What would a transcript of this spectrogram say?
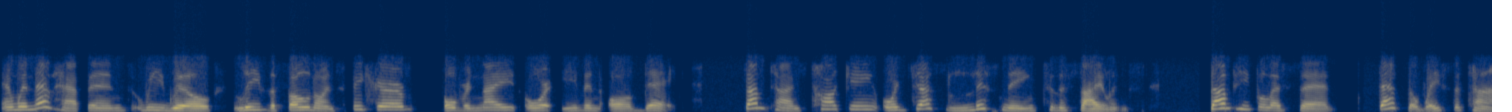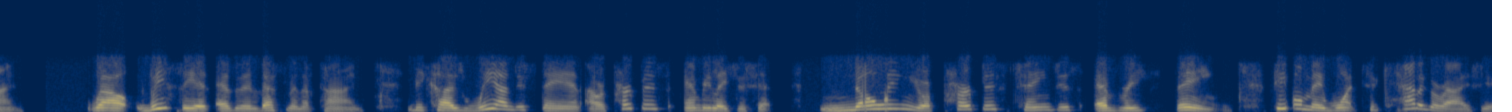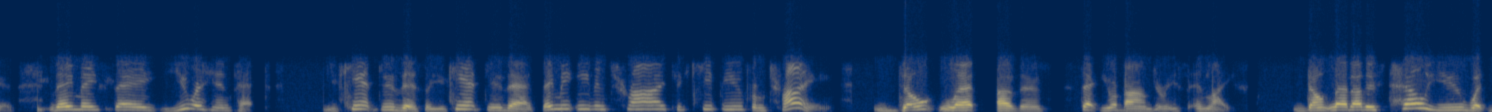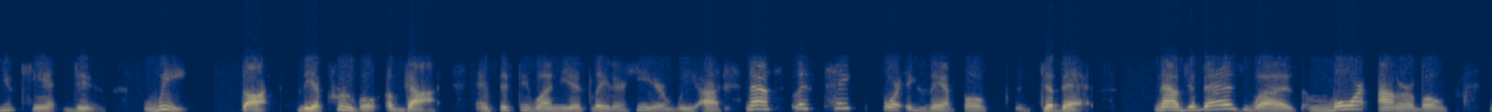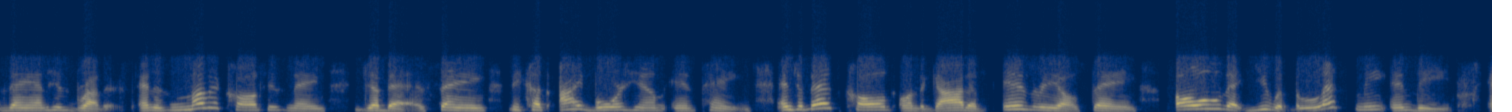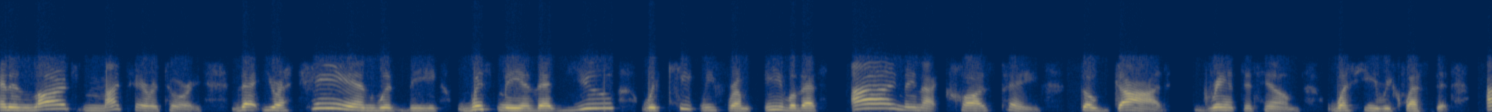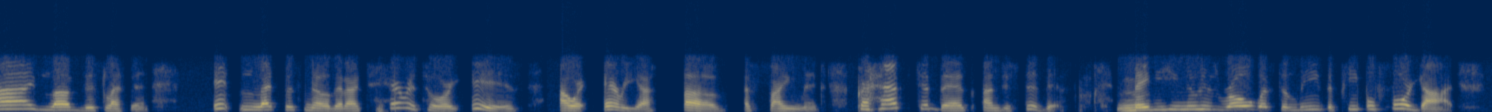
And when that happens, we will leave the phone on speaker overnight or even all day, sometimes talking or just listening to the silence. Some people have said that's a waste of time. Well, we see it as an investment of time because we understand our purpose and relationship. Knowing your purpose changes everything. People may want to categorize you. They may say you are henpecked. You can't do this or you can't do that. They may even try to keep you from trying. Don't let others set your boundaries in life. Don't let others tell you what you can't do. We sought the approval of God. And 51 years later, here we are. Now, let's take, for example, Jabez. Now, Jabez was more honorable than his brothers, and his mother called his name Jabez, saying, Because I bore him in pain. And Jabez called on the God of Israel, saying, Oh, that you would bless me indeed and enlarge my territory, that your hand would be with me, and that you would keep me from evil, that I may not cause pain. So God granted him what he requested. I love this lesson. It lets us know that our territory is our area of assignment. Perhaps Jabez understood this. Maybe he knew his role was to lead the people for God,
